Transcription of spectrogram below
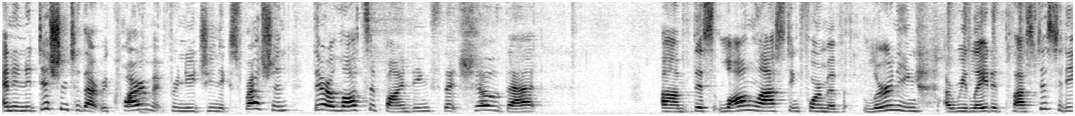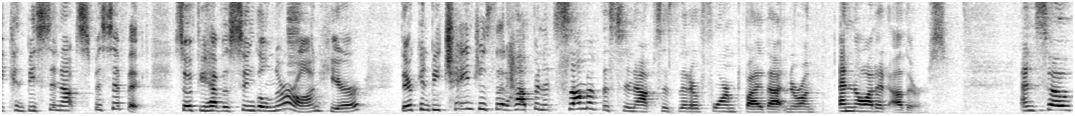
And in addition to that requirement for new gene expression, there are lots of findings that show that um, this long-lasting form of learning a related plasticity can be synapse specific. So if you have a single neuron here, there can be changes that happen at some of the synapses that are formed by that neuron and not at others. And so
